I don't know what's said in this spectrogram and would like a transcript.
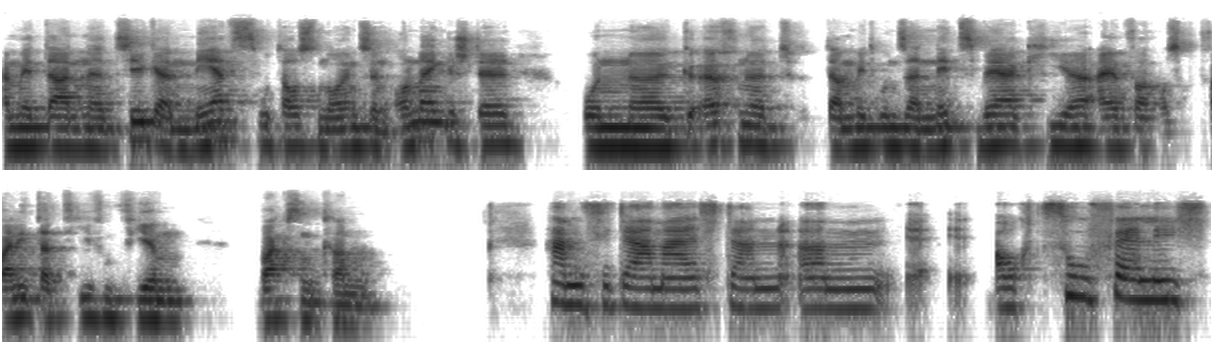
haben wir dann äh, circa im März 2019 online gestellt und äh, geöffnet, damit unser Netzwerk hier einfach aus qualitativen Firmen wachsen kann. Haben Sie damals dann ähm, auch zufällig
